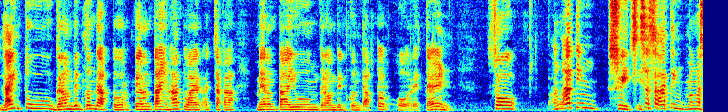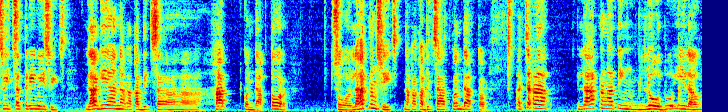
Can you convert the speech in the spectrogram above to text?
line to grounded conductor, meron tayong hot wire at saka meron tayong grounded conductor o return. So, ang ating switch, isa sa ating mga switch sa three-way switch, lagi yan nakakabit sa hot conductor. So, lahat ng switch nakakabit sa hot conductor. At saka, lahat ng ating load o ilaw,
